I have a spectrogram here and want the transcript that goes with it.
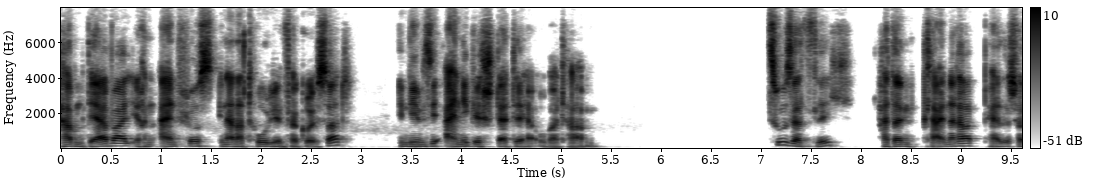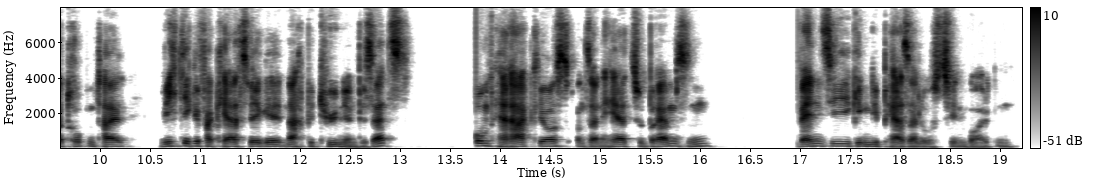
haben derweil ihren Einfluss in Anatolien vergrößert, indem sie einige Städte erobert haben. Zusätzlich hat ein kleinerer persischer Truppenteil wichtige Verkehrswege nach Bithynien besetzt, um Heraklios und sein Heer zu bremsen, wenn sie gegen die Perser losziehen wollten.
